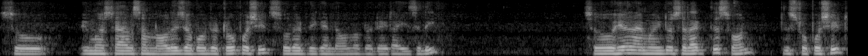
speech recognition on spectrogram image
So we must have some knowledge about the topo sheet so that we can download the data easily. So here I'm going to select this one this topo sheet.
